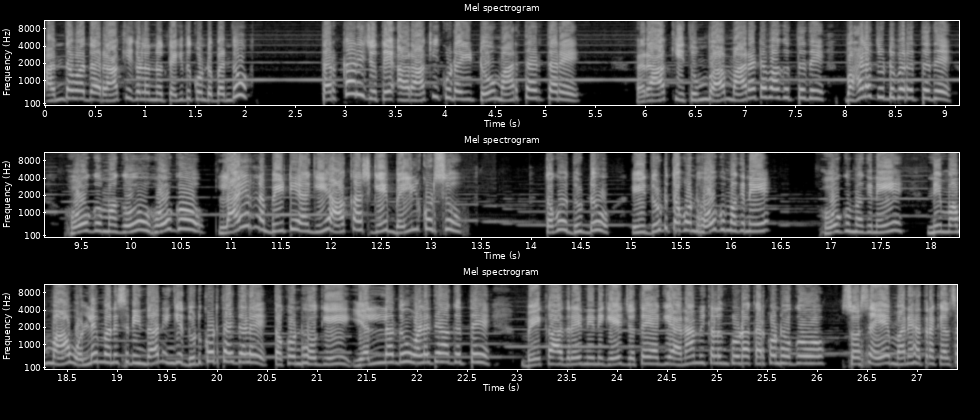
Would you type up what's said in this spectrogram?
ಅಂದವಾದ ರಾಖಿಗಳನ್ನು ತೆಗೆದುಕೊಂಡು ಬಂದು ತರಕಾರಿ ಜೊತೆ ಆ ರಾಖಿ ಕೂಡ ಇಟ್ಟು ಮಾರ್ತಾ ಇರ್ತಾರೆ. ರಾಖಿ ತುಂಬಾ ಮಾರಾಟವಾಗುತ್ತದೆ, ಬಹಳ ದುಡ್ಡು ಬರುತ್ತದೆ. ಹೋಗು ಮಗು, ಹೋಗು. ಲಾಯರ್ನ ಭೇಟಿಯಾಗಿ ಆಕಾಶ್ಗೆ ಬೈಲ್ ಕೊಡ್ಸು. ತಗೋ ದುಡ್ಡು, ಈ ದುಡ್ಡು ತಗೊಂಡು ಹೋಗು ಮಗನೇ. ಹೋಗು ಮಗನೇ, ನಿಮ್ಮಮ್ಮ ಒಳ್ಳೆ ಮನಸ್ಸಿನಿಂದ ನಿಂಗೆ ದುಡ್ಡು ಕೊಡ್ತಾ ಇದ್ದಾಳೆ. ತಕೊಂಡ್ ಹೋಗಿ, ಎಲ್ಲದೂ ಒಳ್ಳೇದೇ ಆಗತ್ತೆ. ಬೇಕಾದ್ರೆ ನಿನಗೆ ಜೊತೆಯಾಗಿ ಅನಾಮಿಕಳನ್ ಕೂಡ ಕರ್ಕೊಂಡು ಹೋಗು. ಸೊಸೆ ಮನೆ ಹತ್ರ ಕೆಲಸ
